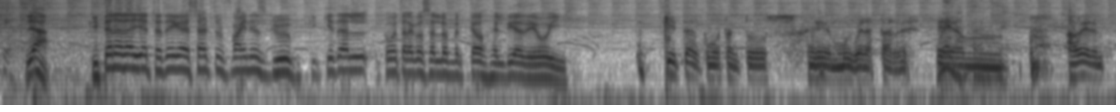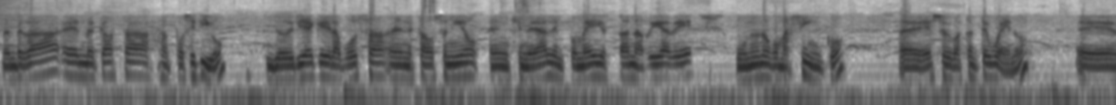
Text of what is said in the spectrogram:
Que. Ya. Cristiana Araya, estratega de Sartor Finance Group. ¿Qué, qué tal? ¿Cómo está la cosa en los mercados el día de hoy? ¿Qué tal? ¿Cómo están todos? Eh, muy buenas tardes. Buenas Eh, a ver, en verdad el mercado está positivo. Yo diría que la bolsa en Estados Unidos en general en promedio están arriba de un 1,5. Eh, eso es bastante bueno. eh,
